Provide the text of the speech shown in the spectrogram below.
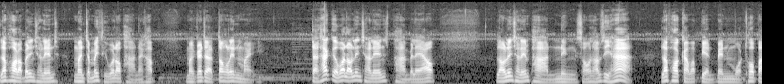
แล้วพอเราไปเล่น Challenge มันจะไม่ถือว่าเราผ่านนะครับ มันก็จะต้องเล่นใหม่ แต่ถ้าเกิดว่าเราเล่น Challenge ผ่านไปแล้ว เราเล่น Challenge ผ่าน 1 2 3 4 5 แล้วพอกลับมาเปลี่ยนเป็นโหมดทั่วไป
